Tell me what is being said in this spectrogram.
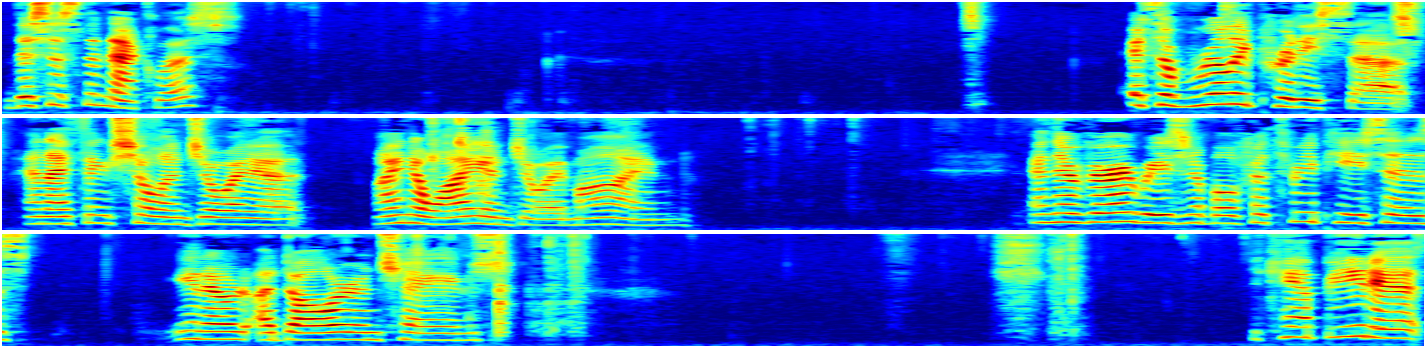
this is the necklace. It's a really pretty set, and I think she'll enjoy it. I know I enjoy mine. And they're very reasonable for three pieces, you know, a dollar and change. You can't beat it.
